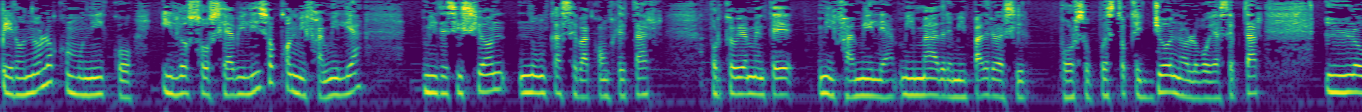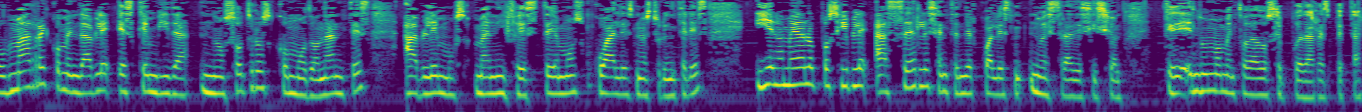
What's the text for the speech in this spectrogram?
pero no lo comunico y lo sociabilizo con mi familia, mi decisión nunca se va a concretar, porque obviamente mi familia, mi madre, mi padre va a decir, por supuesto que yo no lo voy a aceptar. Lo más recomendable es que en vida nosotros como donantes hablemos, manifestemos cuál es nuestro interés y en la medida de lo posible hacerles entender cuál es nuestra decisión que en un momento dado se pueda respetar.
